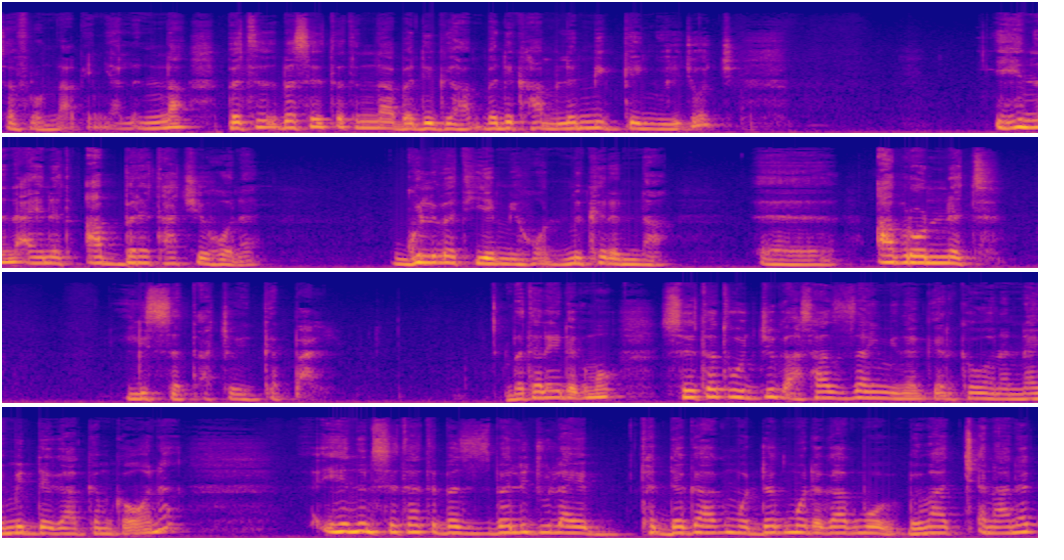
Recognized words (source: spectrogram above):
ሰፍሮ እናገኛለን። እና በስህተትና በድካም ለሚገኙ ልጆች ይህንን አይነት አበረታች የሆነ ጉልበት የሚሆን ምክርና አብሮነት ሊሰጣቸው ይገባል። በተለይ ደግሞ ስህተቱ እጅግ አሳዛኝ ነገር ከሆነና የሚደጋገም ከሆነ ይህንን ስህተት በልጁ ላይ ደጋግሞ ደግሞ ደጋግሞ በማጨናነቅ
